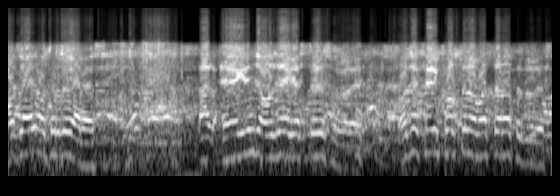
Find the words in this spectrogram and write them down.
Olcay'ın oturduğu yer orası. Bak eve gidince Olcay'a gösterirsin burayı. Olcay senin koltuğuna masana oturdu burası.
